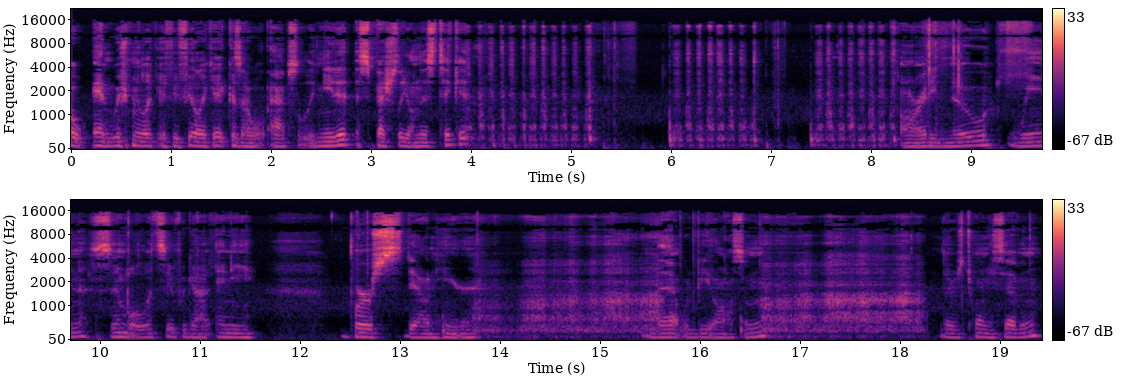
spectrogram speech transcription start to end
Oh, and wish me luck if you feel like it, because I will absolutely need it, especially on this ticket. Already no win symbol. Let's see if we got any bursts down here. That would be awesome. There's 27.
